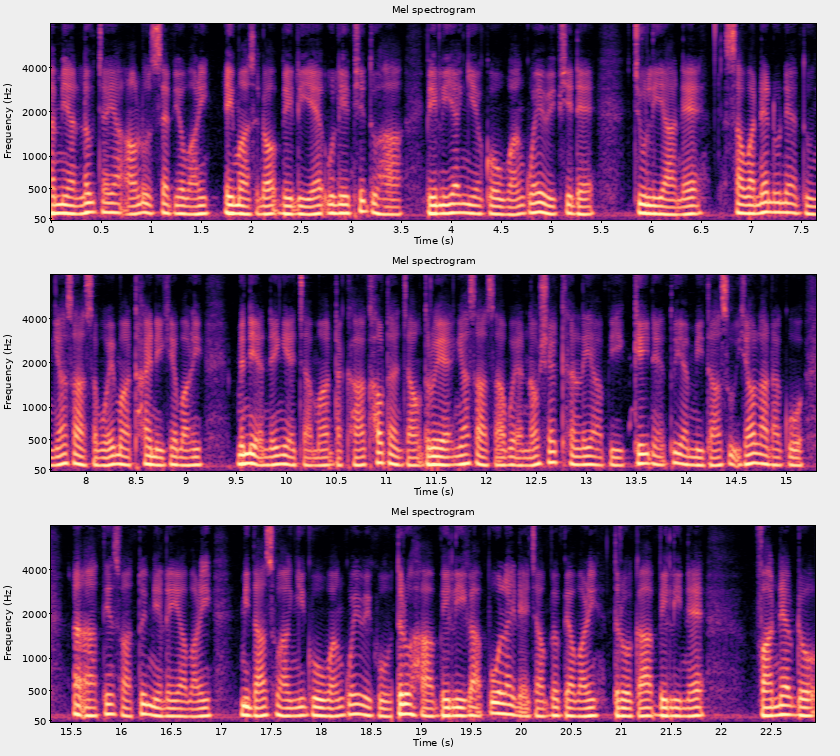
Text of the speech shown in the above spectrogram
အမြန်လောက်ကြရအောင်လို့ဆက်ပြောပါရီအိမ်မှာဆိုတော့ဘေလီရဲ့ဦးလေးဖြစ်သူဟာဘေလီရဲ့ညီအကိုဝမ်ကွဲပြီဖြစ်တဲ့ ဂျူလီယာနဲ့ဆာဝါနက်တို့နဲ့အတူညစာစပွဲမှာထိုင်နေခဲ့ပါလိမိနစ်အနည်းငယ်ကြာမှတခါခောက်တန်ကြောင်သူတို့ရဲ့ညစာစားပွဲအနောက်ရှက်ခံလိုက်ရပြီးဂိတ်နဲ့သူ့ရဲ့မိသားစုရောက်လာတာကိုအံ့အားသင့်စွာတွေ့မြင်လိုက်ရပါလိမိသားစုဟာညီကိုဝမ်ကွဲတွေကိုသူတို့ဟာဘေလီကပို့လိုက်တဲ့အကြောင်းပြောပြပါလိသူတို့ကဘေလီနဲ့ ဗာနက်တို့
